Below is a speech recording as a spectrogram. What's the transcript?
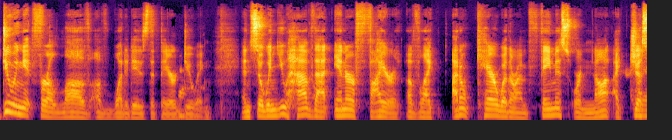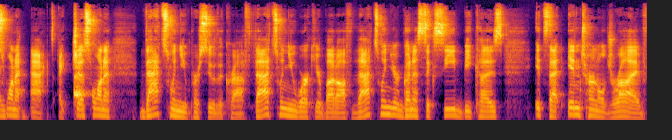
doing it for a love of what it is that they are doing. And so when you have that inner fire of like, I don't care whether I'm famous or not, I just want to act. I just want to. That's when you pursue the craft. That's when you work your butt off. That's when you're going to succeed because it's that internal drive.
